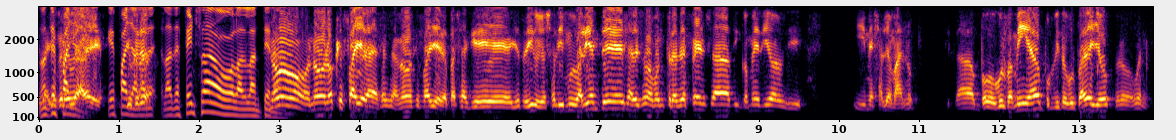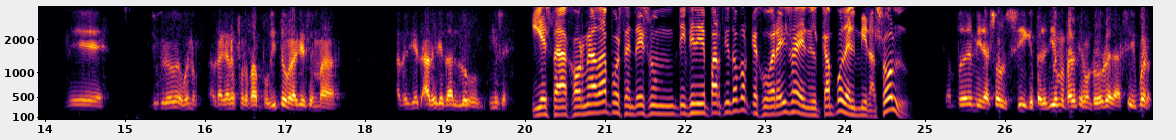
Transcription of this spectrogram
¿No te falla? que, a ver, ¿Qué falla? creo- ¿La, la defensa o la delantera? No, no, no es que falle la defensa, no es que falle. Lo que pasa es que, yo te digo, yo salí muy valiente, salí solo con tres defensas, cinco medios y, y me salió mal, ¿no? Quizá un poco culpa mía, un poquito culpa de ellos, pero bueno, eh, yo creo que, bueno, habrá que reforzar un poquito para que sea más... A ver qué, a ver qué tal lo... no sé. Y esta jornada pues tendréis un difícil partido porque jugaréis en el campo del Mirasol, Campo del Mirasol, sí, que perdió me parece con Robreda, sí, bueno.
